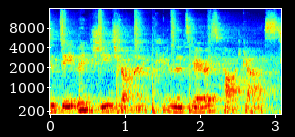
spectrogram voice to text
To David Gtronic in the Terrace Podcast.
